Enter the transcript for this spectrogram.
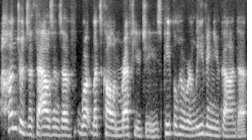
hundreds of thousands of what let's call them refugees, people who were leaving Uganda.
